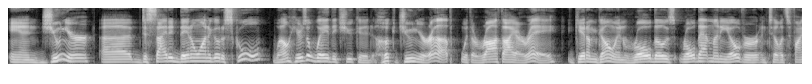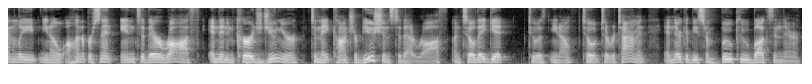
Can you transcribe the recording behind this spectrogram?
and Junior uh, decided they don't want to go to school, well, here's a way that you could hook Junior up with a Roth IRA, get them going, roll those, roll that money over until it's finally, you know, 100% into their Roth, and then encourage Junior to make contributions to that Roth until they get to a you know to, to retirement and there could be some buku bucks in there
